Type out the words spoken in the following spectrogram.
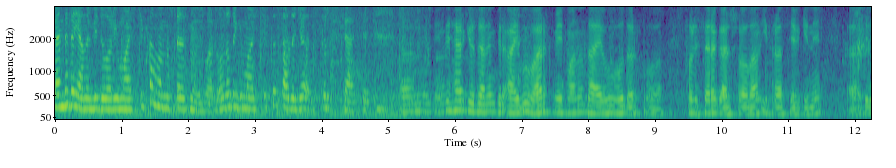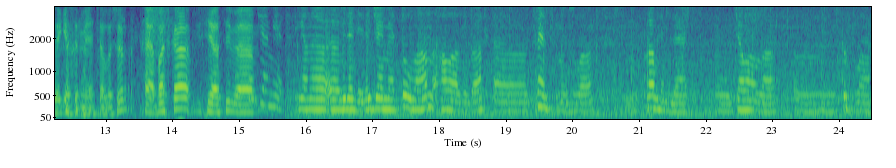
məndə də yəni videolar yumoristikdir, amma müxtəlif mövzulardır. Onda da yumoristikdir, sadəcə sırf siyasi ə, mövzular. İndi hər gözəlin bir ayıbı var. Mehmanın da ayıbı budur. O polislərə qarşı olan ifrat sevgini ə, dilə gətirməyə çalışır. Hə, başqa siyasi və Başqa cəmiyyət, yəni ə, belə deyək də cəmiyyətdə olan hal-hazırda ə, trend mövzular, problemlər, ə, cavanlar, ə, qızlar,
